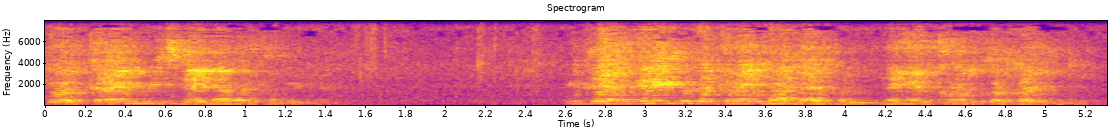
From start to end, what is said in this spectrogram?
to a crime which they never committed. If they agree to the crime, what happens? They get close the file.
